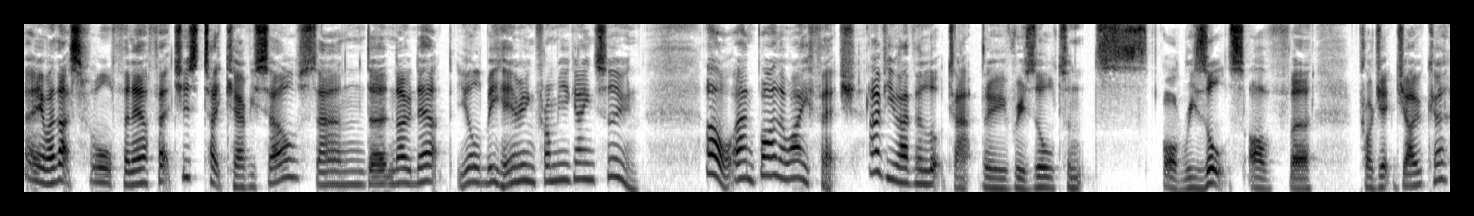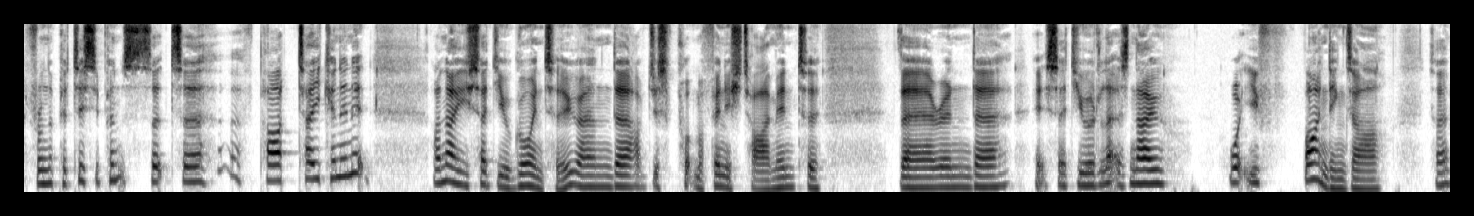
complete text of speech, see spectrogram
Anyway, that's all for now, fetches. Take care of yourselves, and uh, no doubt you'll be hearing from me again soon. Oh, and by the way, Fetch, have you ever looked at the resultants or results of uh, Project Joker from the participants that uh, have partaken in it? I know you said you were going to, and uh, I've just put my finish time into there, and uh, it said you would let us know what your findings are. So,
